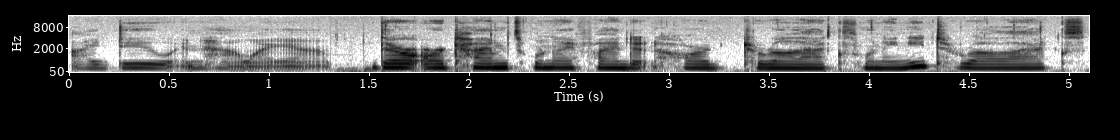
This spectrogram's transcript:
I do and how I am. There are times when I find it hard to relax when I need to relax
